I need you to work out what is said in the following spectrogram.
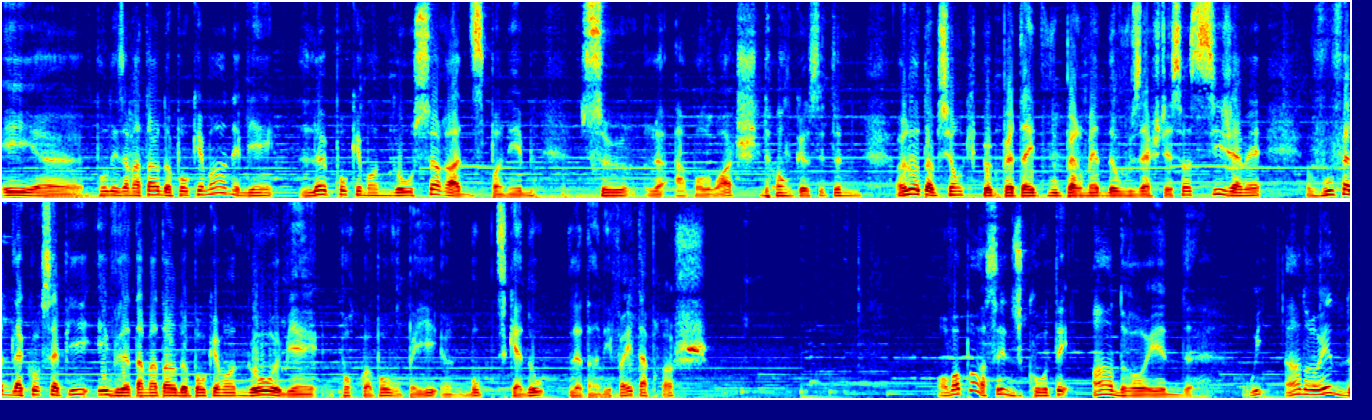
Et euh, pour les amateurs de Pokémon, eh bien, le Pokémon Go sera disponible sur le Apple Watch. Donc, c'est une, autre option qui peut peut-être vous permettre de vous acheter ça. Si jamais vous faites de la course à pied et vous êtes amateur de Pokémon Go, eh bien, pourquoi pas vous payer un beau petit cadeau. Le temps des fêtes approche. On va passer du côté Android. Oui, Android,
